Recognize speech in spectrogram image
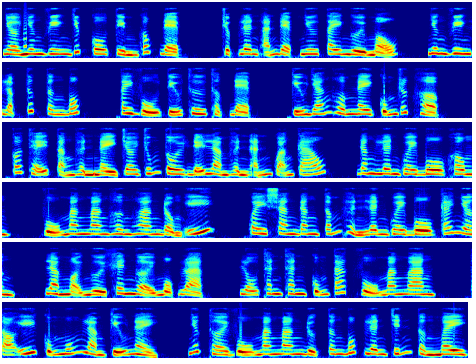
nhờ nhân viên giúp cô tìm góc đẹp, chụp lên ảnh đẹp như tay người mẫu, nhân viên lập tức tân bốc, tay vụ tiểu thư thật đẹp, kiểu dáng hôm nay cũng rất hợp, có thể tặng hình này cho chúng tôi để làm hình ảnh quảng cáo, đăng lên Weibo không, vụ mang mang hân hoan đồng ý, quay sang đăng tấm hình lên Weibo cá nhân, làm mọi người khen ngợi một loạt, lộ thanh thanh cũng tác vụ mang mang, tỏ ý cũng muốn làm kiểu này, nhất thời vụ mang mang được tân bút lên 9 tầng mây,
